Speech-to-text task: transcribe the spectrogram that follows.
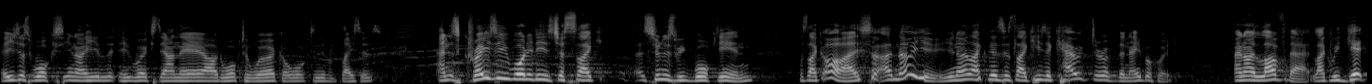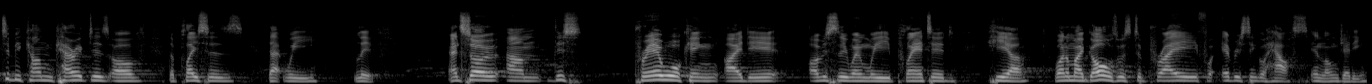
He just walks, you know, he, he works down there. I would walk to work or walk to different places. And it's crazy what it is, just like as soon as we walked in, was like, oh, I, I know you. You know, like there's this, like, he's a character of the neighborhood. And I love that. Like, we get to become characters of the places that we live. And so, um, this prayer walking idea, obviously, when we planted here, one of my goals was to pray for every single house in Long Jetty.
